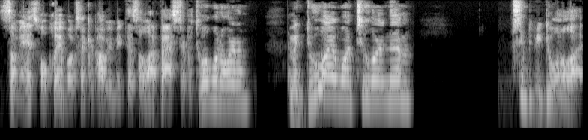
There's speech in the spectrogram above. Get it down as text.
some Ansible playbooks, I could probably make this a lot faster. But do I want to learn them? I mean, do I want to learn them? I seem to be doing a lot.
